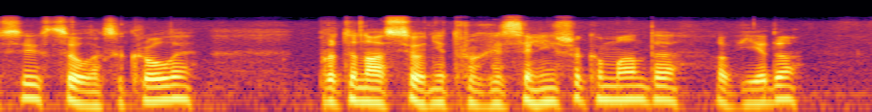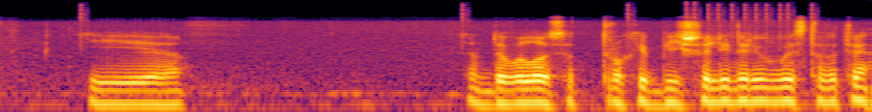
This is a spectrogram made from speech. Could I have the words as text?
всіх, це Олекса Кроли. Проти нас сьогодні трохи сильніша команда Ов'єдо. І е, довелося трохи більше лідерів виставити.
